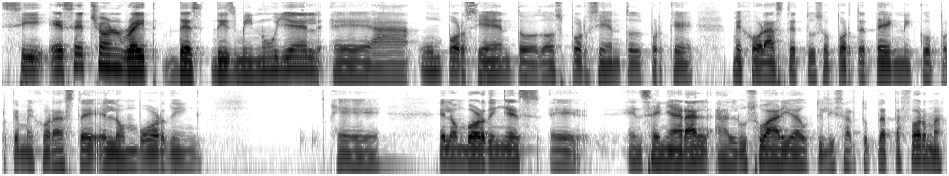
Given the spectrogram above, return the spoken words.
Si ese churn rate disminuye eh, a un por ciento, dos por ciento, porque mejoraste tu soporte técnico, porque mejoraste el onboarding. Eh, el onboarding es enseñar al, al usuario a utilizar tu plataforma.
